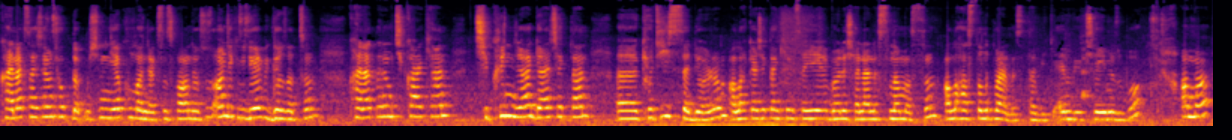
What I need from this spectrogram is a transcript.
Kaynak saçlarımı çok dökmüşüm. Niye kullanacaksınız falan diyorsunuz. Önceki videoya bir göz atın. Kaynaklarımı çıkarken çıkınca gerçekten e, kötü hissediyorum. Allah gerçekten kimseyi böyle şeylerle sınamasın. Allah hastalık vermesin tabii ki. En büyük şeyimiz bu. Ama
